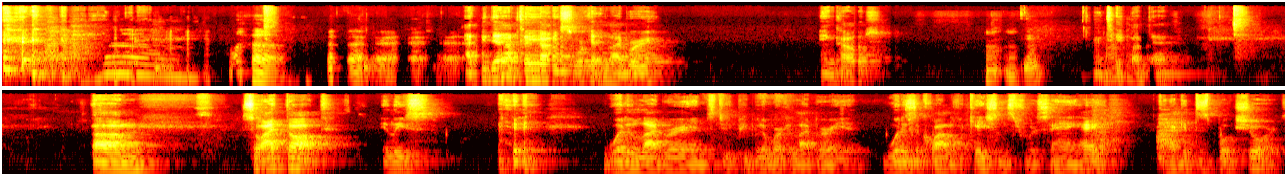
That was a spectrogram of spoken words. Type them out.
I think did I tell you I used to work at a library in college? Mm-mm. I'll tell you about that. Um, so I thought, at least, what do librarians do? People that work at librarian, what is the qualifications for saying, "Hey, can I get this book short?"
